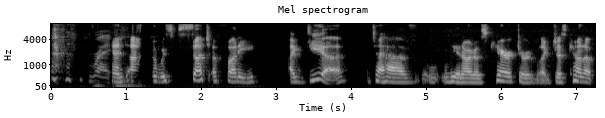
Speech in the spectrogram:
right. And uh, it was such a funny idea to have Leonardo's character like just kind of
